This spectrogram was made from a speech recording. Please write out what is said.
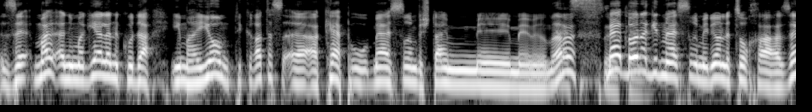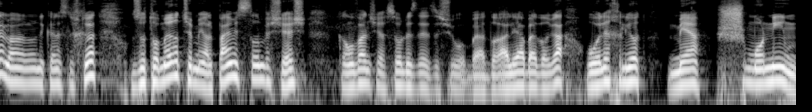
זה, מה, אני מגיע לנקודה. אם היום תקרת הס- אה, הקאפ הוא 122, אה, מ- מ- 120, מאה- בוא כן. נגיד 120 מיליון לצורך הזה, לא, לא ניכנס לשטויות. זאת אומרת שמ-2026, כמובן שיעשו לזה איזשהו, בהדר- עלייה בהדרגה, הוא הולך להיות 180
